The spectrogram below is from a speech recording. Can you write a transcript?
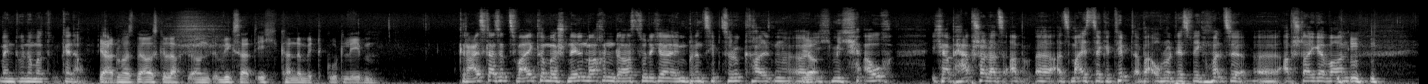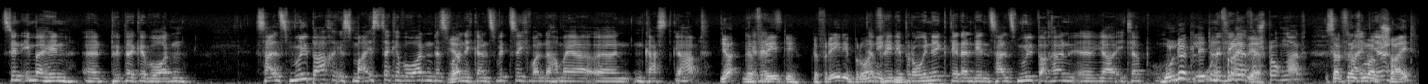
wenn du nochmal, genau. Ja, du hast mir ausgelacht und wie gesagt, ich kann damit gut leben. Kreisklasse 2 können wir schnell machen, da hast du dich ja im Prinzip zurückgehalten, äh, Ja. ich mich auch. Ich habe Herbststadt als, Ab, äh, als Meister getippt, aber auch nur deswegen, weil sie äh, Absteiger waren. Sind immerhin äh, Dritter geworden. Salzmühlbach ist Meister geworden, das war Ja. nicht ganz witzig, weil da haben wir ja äh, einen Gast gehabt. Ja, der Der Fredi, der Fredi Der Bräunig. Fredi Bräunig, der dann den Salzmühlbachern, äh, ja, ich glaube, 100 Liter Freibier. versprochen hat. Sag uns mal Bescheid,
